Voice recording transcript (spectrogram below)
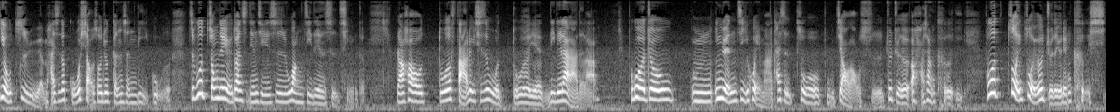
幼稚园还是在国小的时候就根深蒂固了，只不过中间有一段时间其实是忘记这件事情的。然后读了法律，其实我读了也哩哩啦啦的啦。不过就嗯因缘际会嘛，开始做补教老师，就觉得哦好像可以。不过做一做又觉得有点可惜，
